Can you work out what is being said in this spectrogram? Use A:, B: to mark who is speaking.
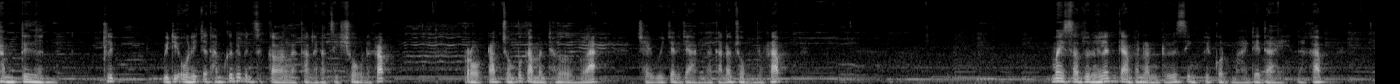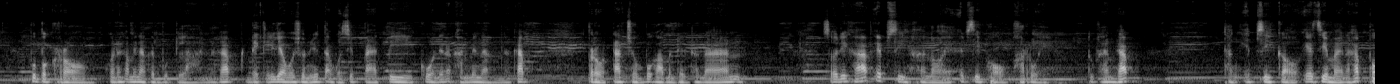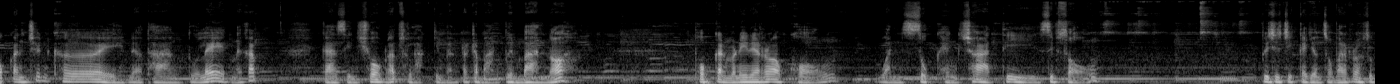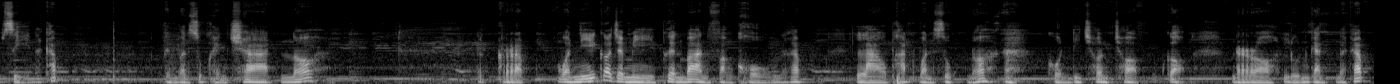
A: คำเตือน คลิปวิดีโอนี้จะทำขึ้นด้วยเป็นสกลางและทางรายการสิงโชคนะครับ โปรดรับชมเพื่อการบันเทิงและใช้วิจารณญาณในการรับชมนะครับ ไม่สนับสนุนให้เล่นการพนันหรือสิ่งผิดกฎหมายใด ๆ นะครับ ผู้ปกครองควรให้คำแนะนำกับบุตรหลานนะครับ เด็กและเยาวชนอายุต่ำกว่า 18 ปีควรได้รับคำแนะนำนะครับ โปรดรับชมเพื่อความบันเทิงเท่านั้น สวัสดีครับ FC ฮานอย FC พอพารวย ทุกท่านครับ ทาง FC เก่า FC ใหม่นะครับ พบกันเช่นเคย แนวทางตัวเลขนะครับ การเสินโชครับสลากกินแบ่งรัฐบาลเพื่อนบ้านเนาะพบกันมาในในรอบของวันศุกร์แห่งชาติที่ 12 พฤศจิกายน2564นะครับ เป็นวันศุกร์แห่งชาติเนาะนะครับวันนี้ก็จะมีเพื่อนบ้านฝั่งโขงนะครับลาวพัดวันศุกร์เนาะอะคนที่ชอบชอบก็รอลุ้นกันนะครับ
